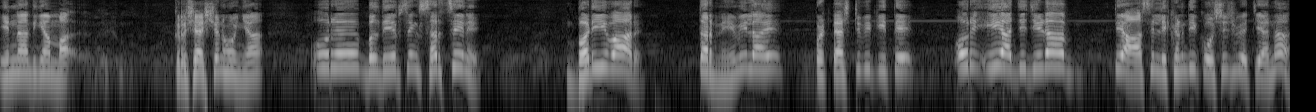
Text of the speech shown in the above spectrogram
ਇਹਨਾਂ ਦੀਆਂ ਕ੍ਰਸ਼ੈਸ਼ਨ ਹੋਈਆਂ ਔਰ ਬਲਦੇਵ ਸਿੰਘ ਸਰਸੇ ਨੇ ਬੜੀ ਵਾਰ ਧਰਨੇ ਵੀ ਲਾਏ ਪ੍ਰੋਟੈਸਟ ਵੀ ਕੀਤੇ ਔਰ ਇਹ ਅੱਜ ਜਿਹੜਾ ਇਤਿਹਾਸ ਲਿਖਣ ਦੀ ਕੋਸ਼ਿਸ਼ ਵਿੱਚ ਹੈ ਨਾ,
